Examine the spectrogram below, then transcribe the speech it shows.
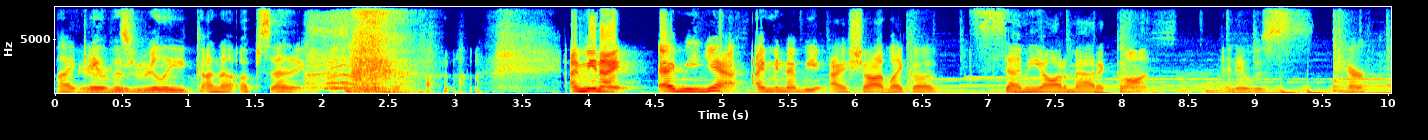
Like Yeah, it was maybe, really yeah. kind of upsetting. I mean, I, I mean, yeah. I mean, I, we, I shot like a semi-automatic gun, and it was terrifying.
